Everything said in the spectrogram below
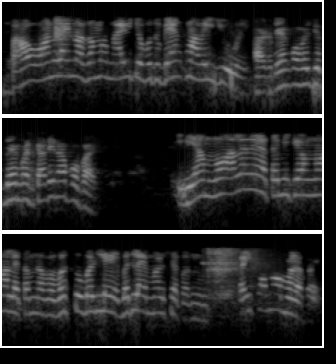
ભાવ ઓનલાઈન નો જમાનો આવી ગયો બધું બેંકમાં વહી ગયું હોય. હા બેંકમાં વહી ગયું બેંકમાં કાઢી નાખો ભાઈ. એમ નો હાલે ને તમે કેમ નો હાલે તમને વસ્તુ બદલે બદલાય મળશે પણ પૈસા નો મળે ભાઈ.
